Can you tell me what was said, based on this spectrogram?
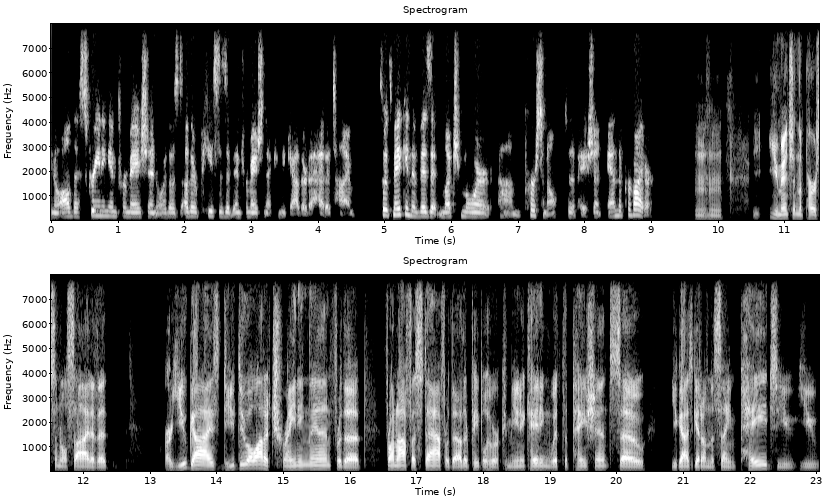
you know all the screening information or those other pieces of information that can be gathered ahead of time. So it's making the visit much more um, personal to the patient and the provider. Mm-hmm. you mentioned the personal side of it. Are you guys do you do a lot of training then for the front office staff or the other people who are communicating with the patient? So you guys get on the same page? You you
